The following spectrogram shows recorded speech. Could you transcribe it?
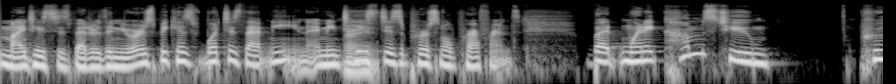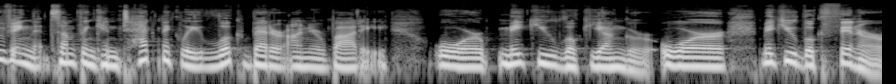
my taste is better than yours because what does that mean? I mean, taste is a personal preference. But when it comes to proving that something can technically look better on your body or make you look younger or make you look thinner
